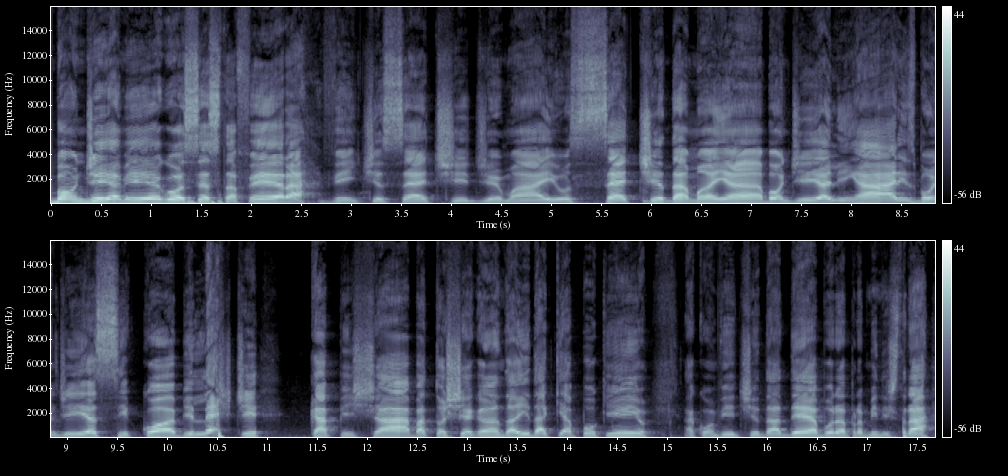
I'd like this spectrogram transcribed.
Bom dia, amigo. Sexta-feira, 27 de maio, 7 da manhã. Bom dia, Linhares. Bom dia, Cicobi Leste Capixaba. Tô chegando aí daqui a pouquinho a convite da Débora para ministrar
